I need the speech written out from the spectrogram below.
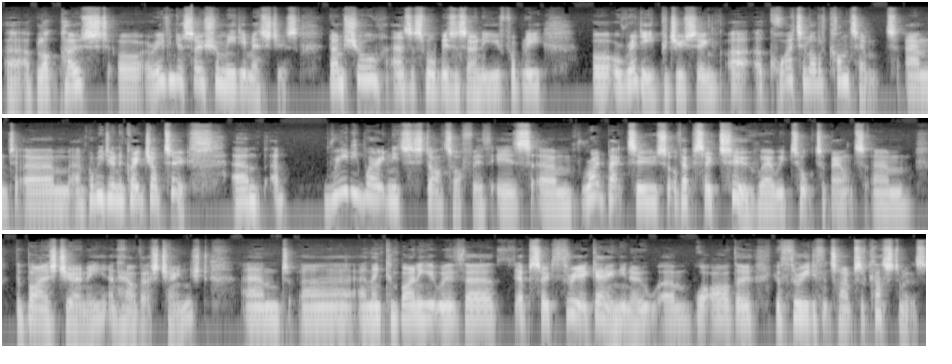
uh, a blog post, or, or even your social media messages. Now, I'm sure as a small business owner, you've probably already producing uh, quite a lot of content and um, and probably doing a great job too. Um, uh, really, where it needs to start off with is um, right back to sort of episode two, where we talked about um, the buyer's journey and how that's changed, and uh, and then combining it with uh, episode three again. You know, um, what are the your three different types of customers?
